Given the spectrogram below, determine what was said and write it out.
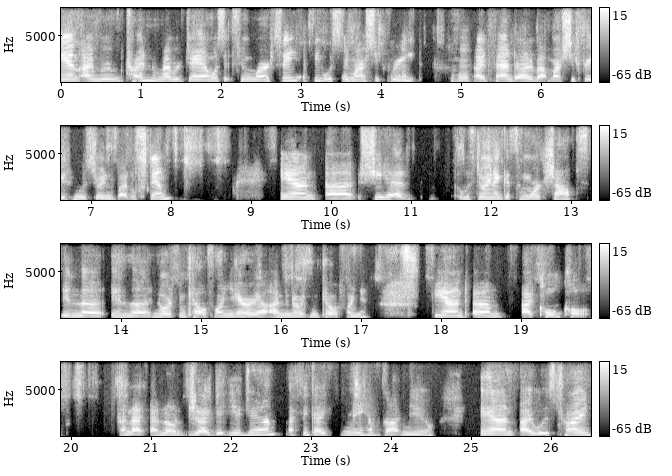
and I'm trying to remember, Jan, was it through Marcy? I think it was through mm-hmm. Marcy mm-hmm. Freed. Mm-hmm. I'd found out about Marcy Freed, who was doing the VitalStim. And uh, she had was doing I get some workshops in the in the Northern California area. I'm in Northern California, and um, I cold called, and I, I don't know. Did I get you, Jan? I think I may have gotten you, and I was trying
